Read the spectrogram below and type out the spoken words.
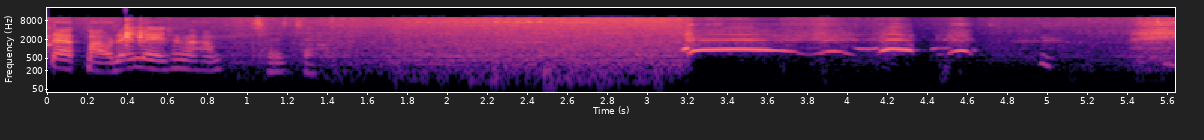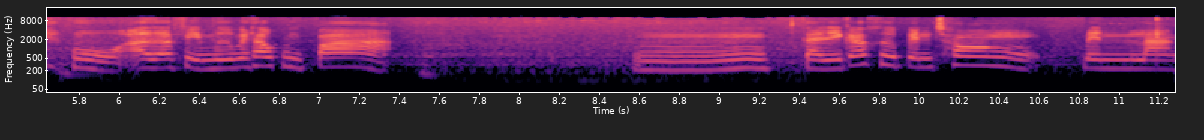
แต่เป่าได้เลยใช่ไหมครับใช่จ้ะ หอาจจะฝีมือไม่เท่าคุณป้า อืมแต่นี่ก็คือเป็นช่องเป็นราง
